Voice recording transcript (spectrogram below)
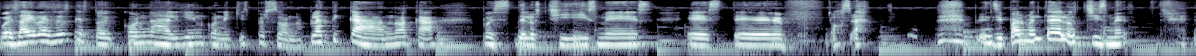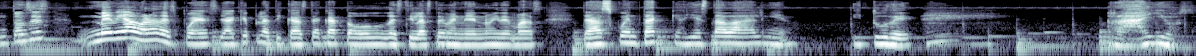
pues hay veces que estoy con alguien, con X persona, platicando acá, pues de los chismes, este, o sea, principalmente de los chismes. Entonces, media hora después, ya que platicaste acá todo, destilaste veneno y demás, te das cuenta que ahí estaba alguien. Y tú de rayos.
